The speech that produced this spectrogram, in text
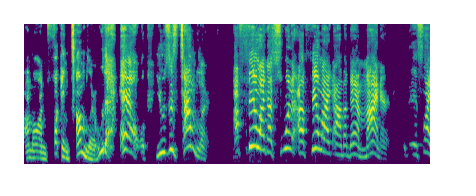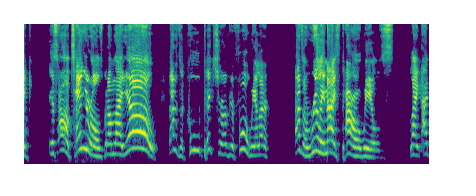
I'm on fucking Tumblr. Who the hell uses Tumblr? I feel like I swear, I feel like I'm a damn minor it's like it's all 10 year olds, but I'm like, yo, that is a cool picture of your four wheeler. That's a really nice power wheels. Like I,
